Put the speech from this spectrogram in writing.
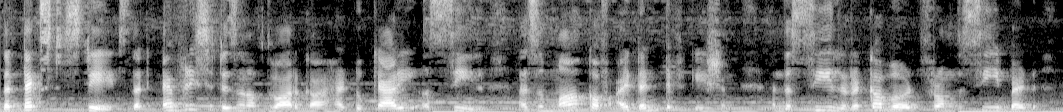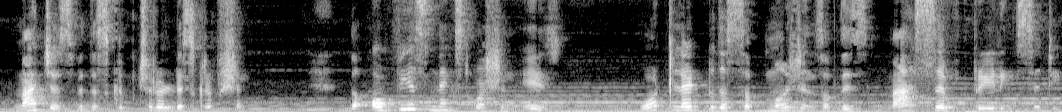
The text states that every citizen of Dwarka had to carry a seal as a mark of identification, and the seal recovered from the seabed matches with the scriptural description. The obvious next question is what led to the submergence of this massive trading city?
